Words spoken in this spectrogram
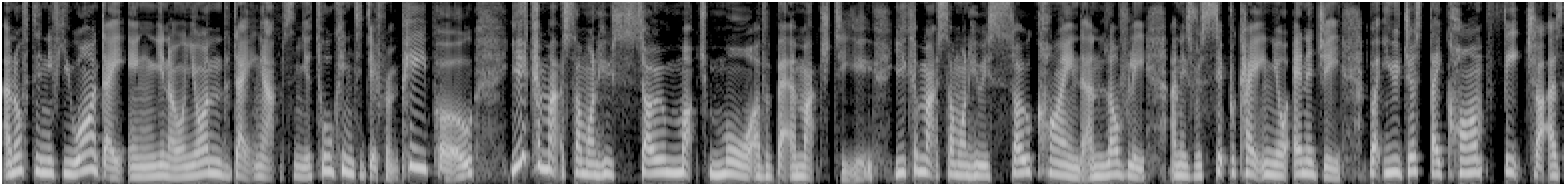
And often, if you are dating, you know, and you're on the dating apps and you're talking to different people, you can match someone who's so much more of a better match to you. You can match someone who is so kind and lovely and is reciprocating your energy, but you just, they can't feature as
